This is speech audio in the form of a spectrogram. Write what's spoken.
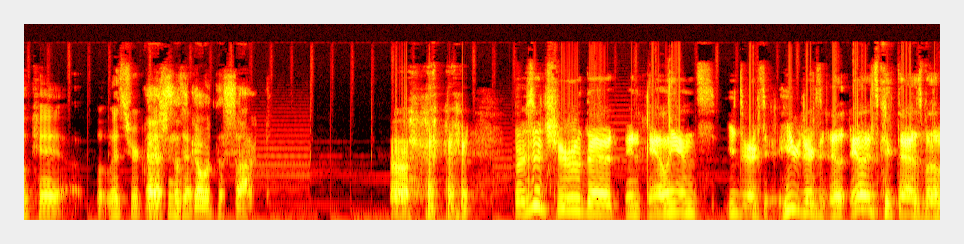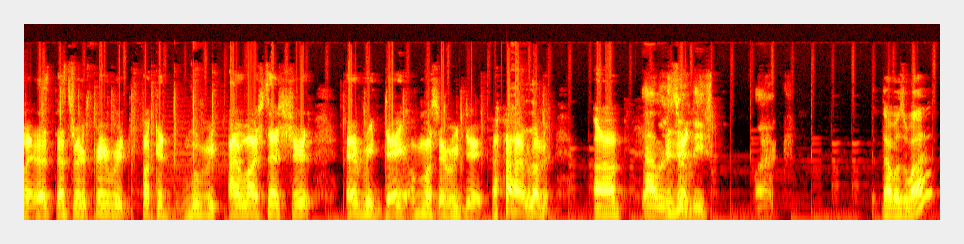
Okay. uh, What's your Yes, question? let's go with the sock. Uh, so is it true that in Aliens, you directed, he directed Aliens kicked ass, by the way. That, that's my favorite fucking movie. I watch that shit every day, almost every day. I love it. Um, That was the it- least work. That was what?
